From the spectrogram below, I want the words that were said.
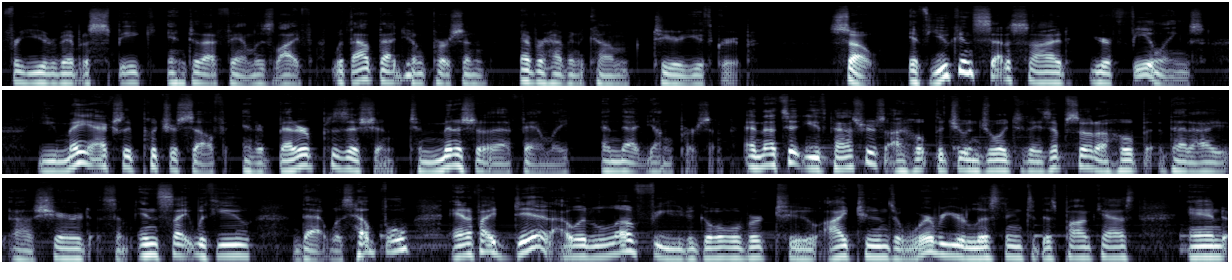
for you to be able to speak into that family's life without that young person ever having to come to your youth group. So, if you can set aside your feelings, you may actually put yourself in a better position to minister to that family and that young person. And that's it, youth pastors. I hope that you enjoyed today's episode. I hope that I uh, shared some insight with you that was helpful. And if I did, I would love for you to go over to iTunes or wherever you're listening to this podcast and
